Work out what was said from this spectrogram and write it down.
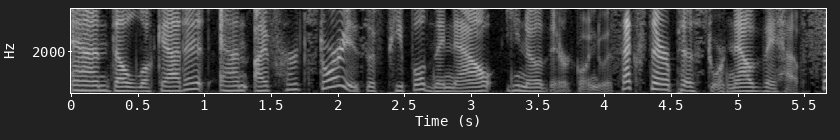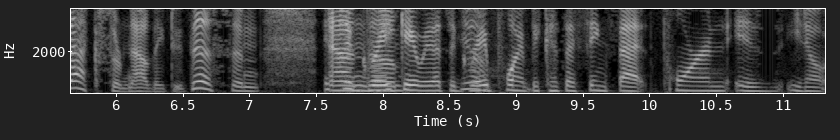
and they'll look at it. And I've heard stories of people. They now you know they're going to a sex therapist, or now they have sex, or now they do this. And It's and, a great um, gateway. That's a yeah. great point because I think that porn is, you know,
